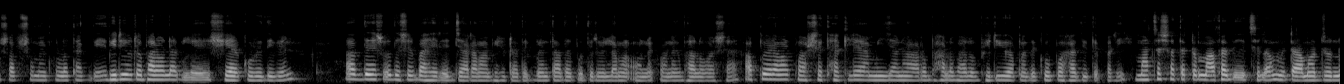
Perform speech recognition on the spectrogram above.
সবসময় খোলা থাকবে। ভিডিওটা ভালো লাগলে শেয়ার করে দিবেন। আর দেশ ও দেশের বাইরে যারা আমার ভিডিওটা দেখবেন, তাদের প্রতি রইল আমার অনেক অনেক ভালোবাসা। আপনারা আমার পাশে থাকলে আমি যেন আরও ভালো ভালো ভিডিও আপনাদেরকে উপহার দিতে পারি। মাছের সাথে একটা মাথা দিয়েছিলাম, এটা আমার জন্য।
